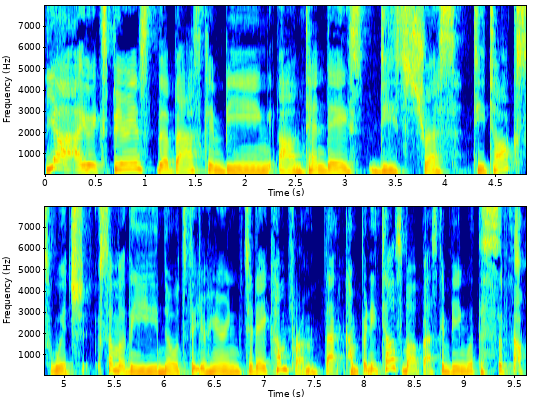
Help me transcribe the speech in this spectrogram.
yeah i experienced the Bask and Being um, 10 days de-stress detox which some of the notes that you're hearing today come from. That company tell us about Bask and Being what this is about.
